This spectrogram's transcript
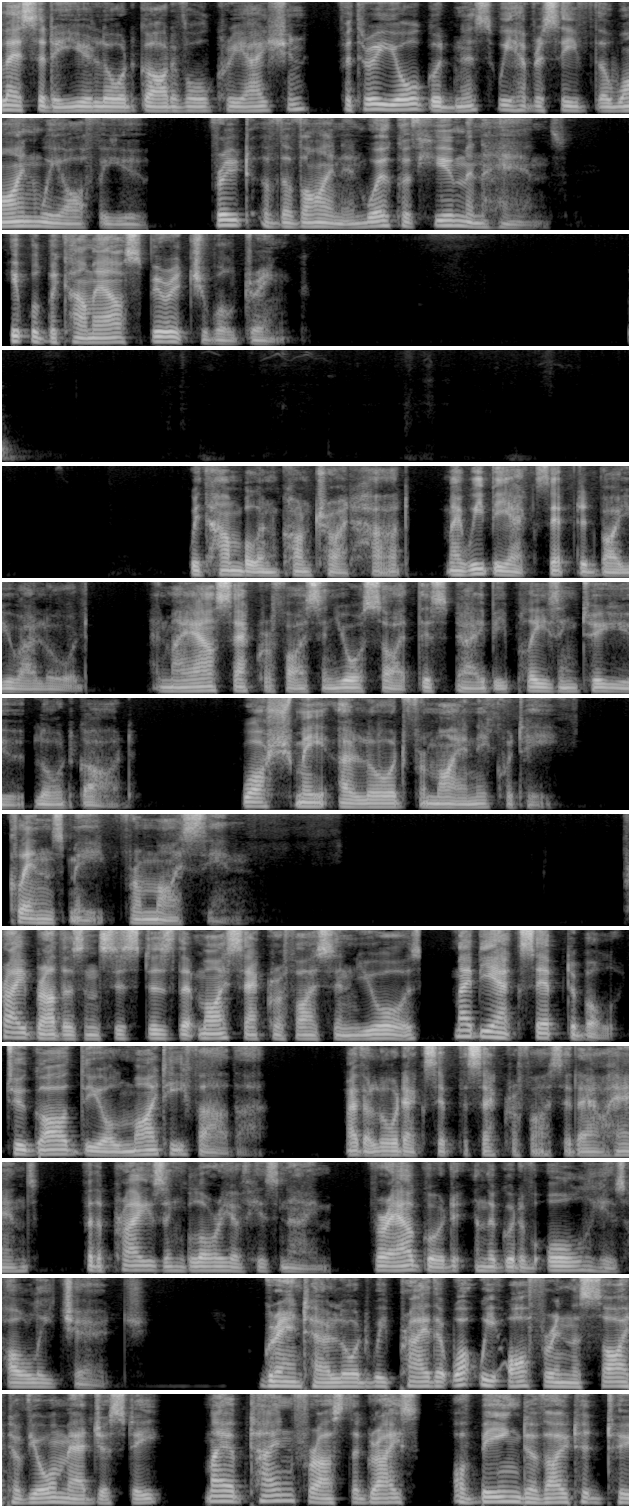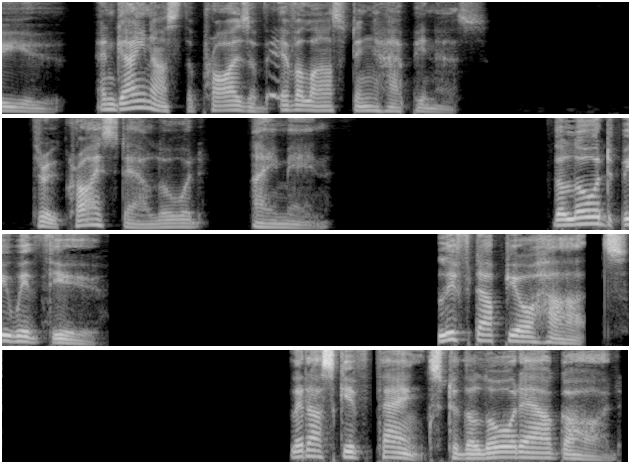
Blessed are you, Lord God of all creation, for through your goodness we have received the wine we offer you, fruit of the vine and work of human hands. It will become our spiritual drink. With humble and contrite heart, may we be accepted by you, O Lord, and may our sacrifice in your sight this day be pleasing to you, Lord God. Wash me, O Lord, from my iniquity. Cleanse me from my sin. Pray, brothers and sisters, that my sacrifice and yours may be acceptable to God the Almighty Father. May the Lord accept the sacrifice at our hands for the praise and glory of his name for our good and the good of all his holy church. Grant, O Lord, we pray that what we offer in the sight of your majesty may obtain for us the grace of being devoted to you, and gain us the prize of everlasting happiness. Through Christ our Lord. Amen. The Lord be with you. Lift up your hearts. Let us give thanks to the Lord our God.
